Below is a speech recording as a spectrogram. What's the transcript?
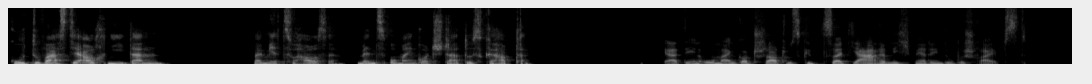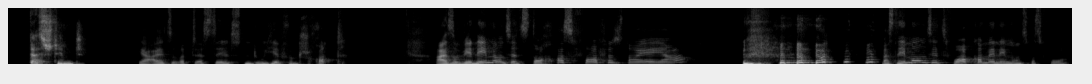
gut, du warst ja auch nie dann bei mir zu Hause, wenn es Oh mein Gott Status gehabt hat. Ja, den Oh mein Gott Status gibt es seit Jahren nicht mehr, den du beschreibst. Das stimmt. Ja, also, was erzählst denn du hier von Schrott? Also, wir nehmen uns jetzt doch was vor fürs neue Jahr. was nehmen wir uns jetzt vor? Komm, wir nehmen uns was vor.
